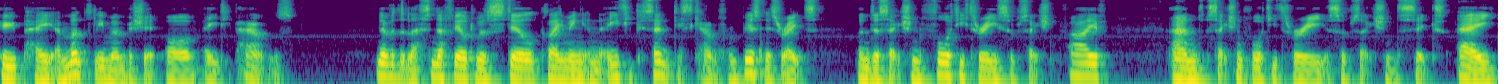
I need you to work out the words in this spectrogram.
who pay a monthly membership of £80. Nevertheless, Nuffield was still claiming an 80% discount from business rates under Section 43, subsection 5, and Section 43, subsection 6a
